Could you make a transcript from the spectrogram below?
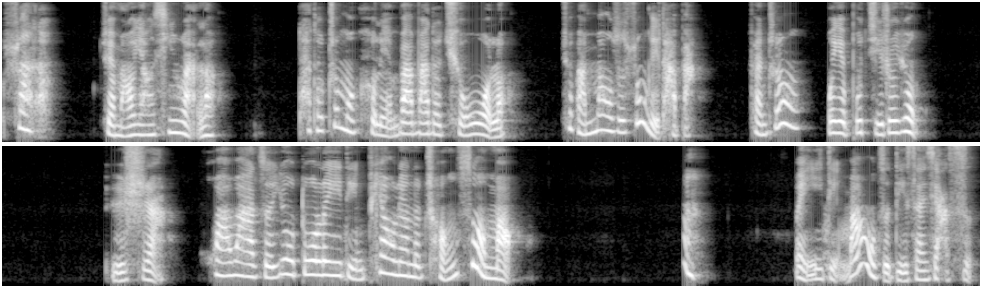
算了，卷毛羊心软了，他都这么可怜巴巴的求我了，就把帽子送给他吧，反正我也不急着用。于是啊。花袜子又多了一顶漂亮的橙色帽。嗯，为一顶帽子低三下四，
